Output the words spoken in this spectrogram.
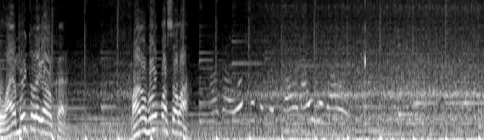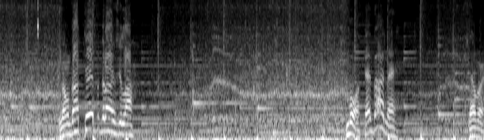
Lá é muito legal, cara. Mas não vamos passar lá. Não dá tempo de nós ir lá. Bom, até dá, né? Né, amor?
